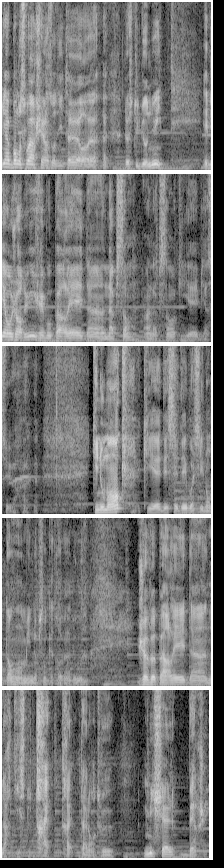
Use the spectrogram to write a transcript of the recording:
Bien, bonsoir, chers auditeurs euh, de Studio Nuit. Eh bien, aujourd'hui, je vais vous parler d'un absent, un absent qui est bien sûr, qui nous manque, qui est décédé voici longtemps, en 1992. Je veux parler d'un artiste très, très talentueux, Michel Berger.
